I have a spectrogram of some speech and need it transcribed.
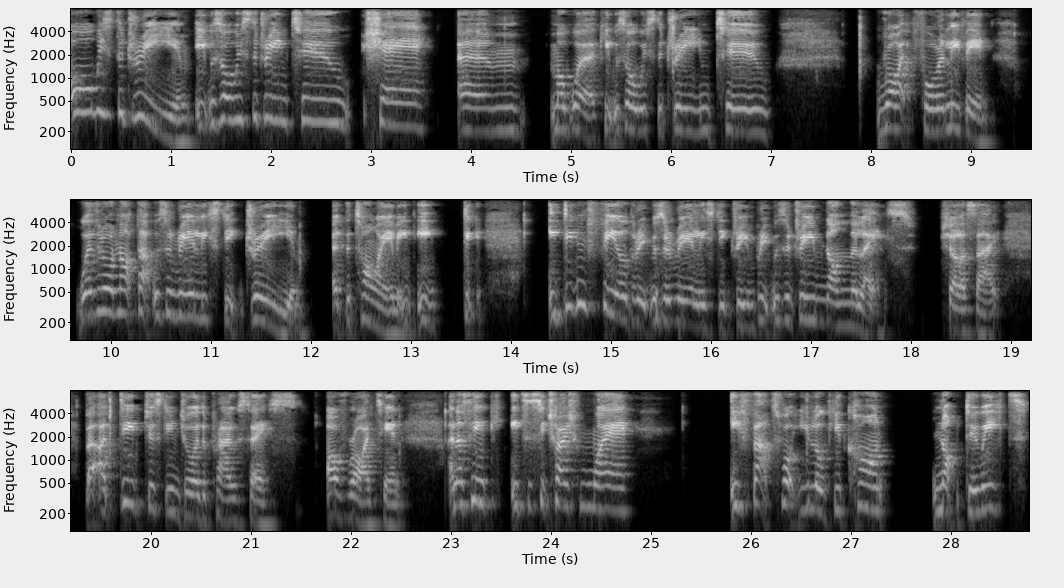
always the dream. It was always the dream to share um, my work, it was always the dream to write for a living. Whether or not that was a realistic dream at the time, it, it, it didn't feel that it was a realistic dream, but it was a dream nonetheless, shall I say. But I did just enjoy the process of writing. And I think it's a situation where if that's what you love, you can't not do it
